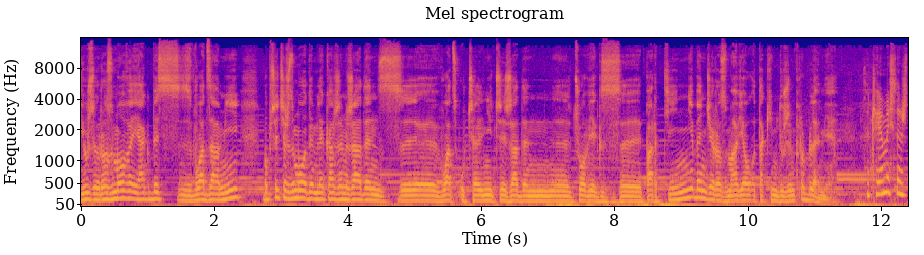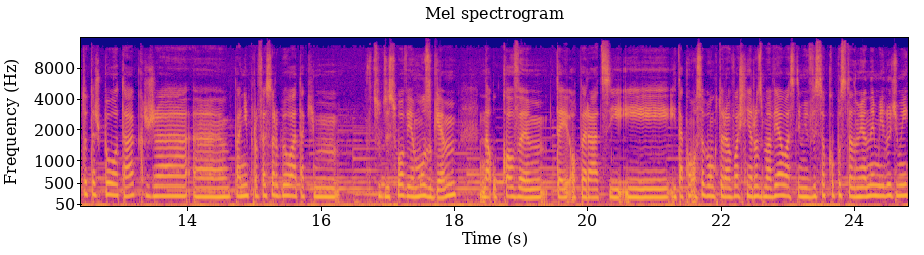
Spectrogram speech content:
już rozmowę jakby z, z władzami, bo przecież z młodym lekarzem żaden z e, władz uczelni czy żaden e, człowiek z e, partii nie będzie rozmawiał o takim dużym problemie. Znaczy ja myślę, że to też było tak, że pani profesor była takim w cudzysłowie mózgiem naukowym tej operacji i, i taką osobą, która właśnie rozmawiała z tymi wysoko postawionymi ludźmi,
